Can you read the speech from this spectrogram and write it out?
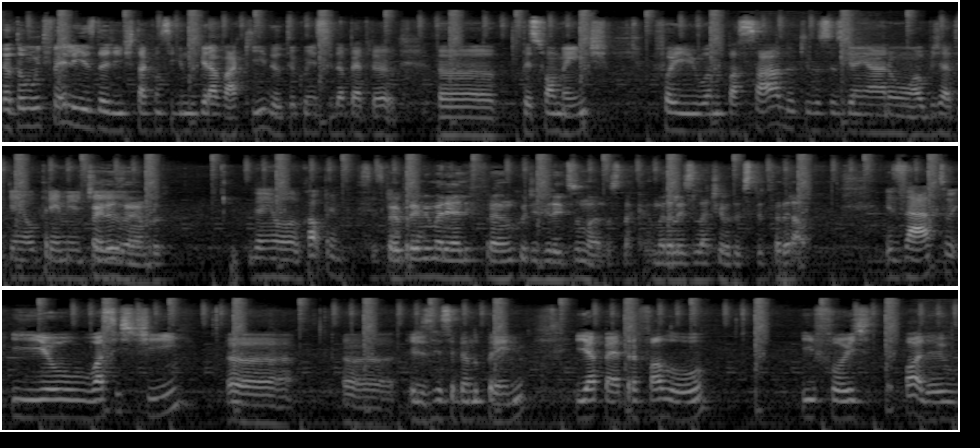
eu tô muito feliz da gente estar tá conseguindo gravar aqui, de eu ter conhecido a Petra uh, pessoalmente. Foi o ano passado que vocês ganharam, a Objeto ganhou o prêmio de. Foi em dezembro. Ganhou. Qual prêmio que vocês ganharam? Foi o prêmio Marielle Franco de Direitos Humanos, da Câmara Legislativa do Distrito Federal. Exato, e eu assisti uh, uh, eles recebendo o prêmio e a Petra falou e foi. Olha, eu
